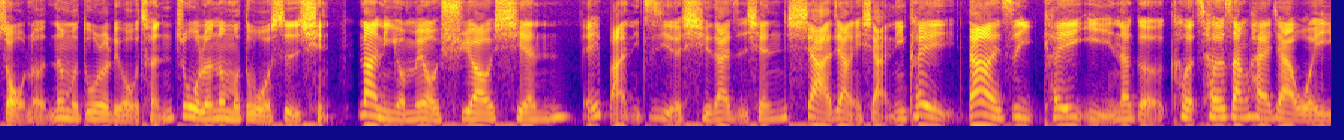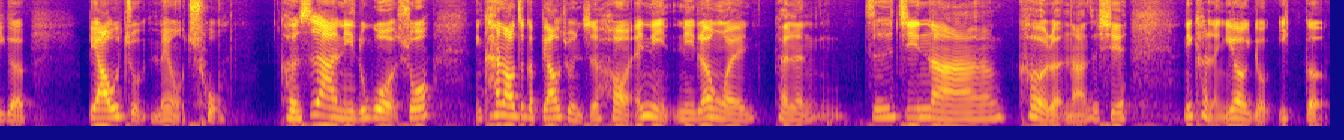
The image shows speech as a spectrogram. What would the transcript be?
走了那么多的流程，做了那么多事情，那你有没有需要先诶把你自己的鞋带子先下降一下？你可以，当然是以可以以那个客车商开价为一个标准，没有错。可是啊，你如果说你看到这个标准之后，诶，你你认为可能资金啊、客人啊这些，你可能要有一个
